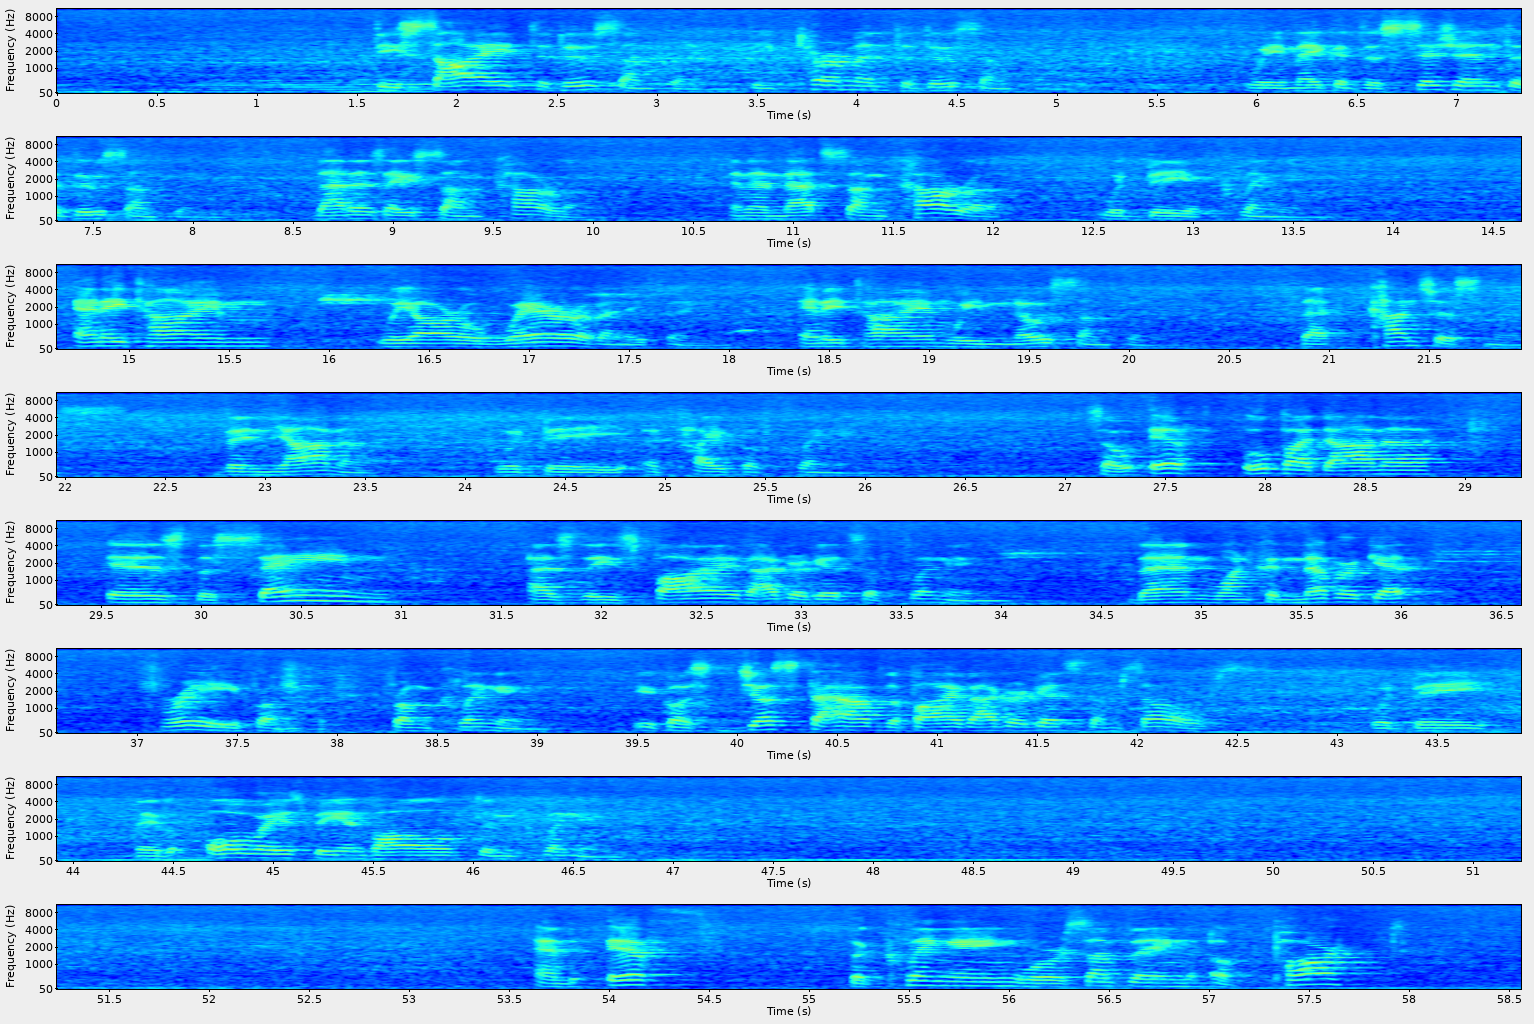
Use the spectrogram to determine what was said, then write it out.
decide to do something, determine to do something, we make a decision to do something, that is a sankhara. And then that sankhara would be a clinging. Anytime we are aware of anything, anytime we know something, that consciousness, vijnana, would be a type of clinging. So if upadana is the same as these five aggregates of clinging, then one can never get free from from clinging because just to have the five aggregates themselves would be, they'd always be involved in clinging. And if the clinging were something apart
